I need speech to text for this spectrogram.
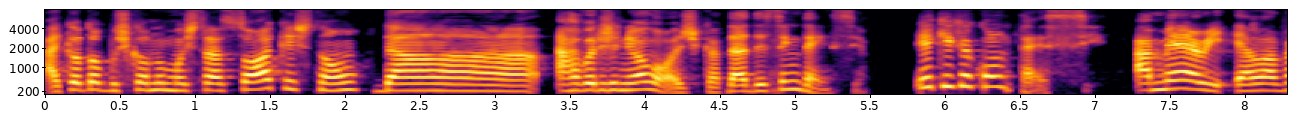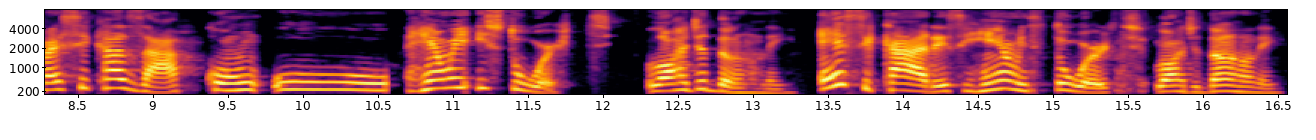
Aqui eu tô buscando mostrar só a questão da árvore genealógica, da descendência. E o que que acontece? A Mary, ela vai se casar com o Henry Stuart, Lord Darnley. Esse cara, esse Henry Stuart, Lord Darnley,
